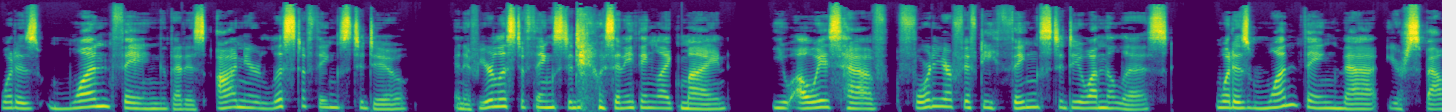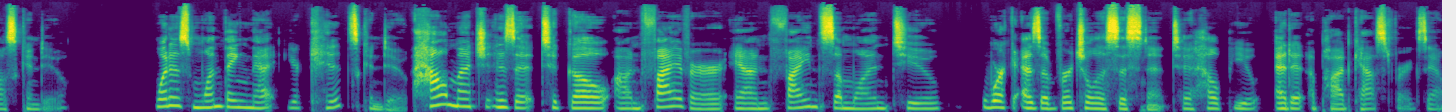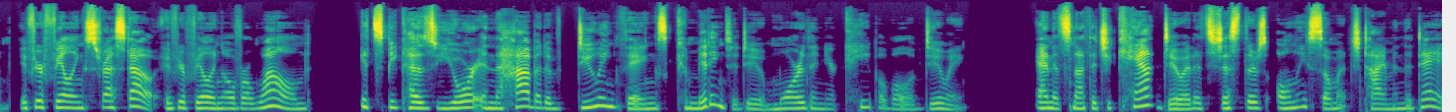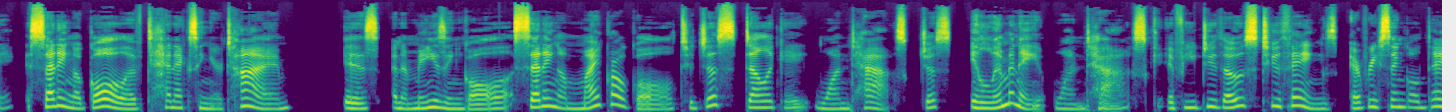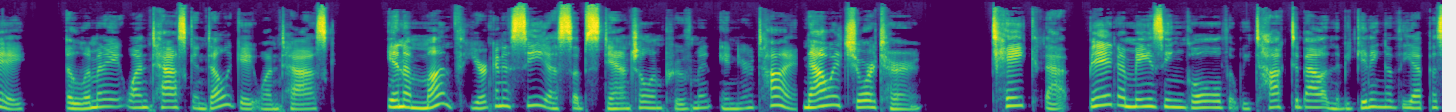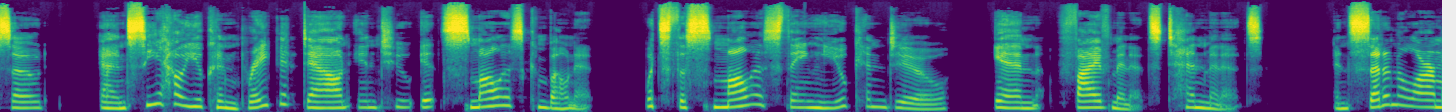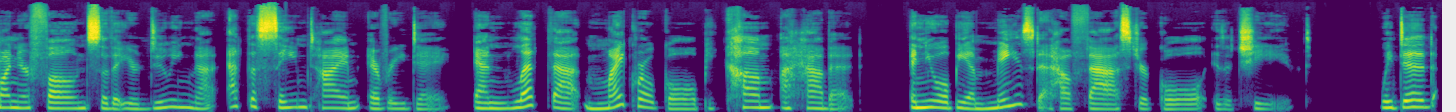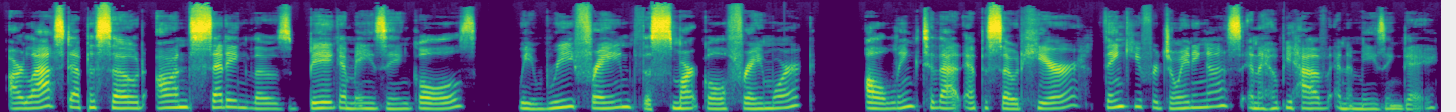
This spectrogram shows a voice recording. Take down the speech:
What is one thing that is on your list of things to do? And if your list of things to do is anything like mine, you always have 40 or 50 things to do on the list. What is one thing that your spouse can do? What is one thing that your kids can do? How much is it to go on Fiverr and find someone to work as a virtual assistant to help you edit a podcast, for example? If you're feeling stressed out, if you're feeling overwhelmed, it's because you're in the habit of doing things, committing to do more than you're capable of doing. And it's not that you can't do it, it's just there's only so much time in the day. Setting a goal of 10xing your time is an amazing goal. Setting a micro goal to just delegate one task, just eliminate one task. If you do those two things every single day, eliminate one task and delegate one task, in a month, you're going to see a substantial improvement in your time. Now it's your turn. Take that big, amazing goal that we talked about in the beginning of the episode and see how you can break it down into its smallest component. What's the smallest thing you can do in five minutes, 10 minutes? And set an alarm on your phone so that you're doing that at the same time every day. And let that micro goal become a habit and you will be amazed at how fast your goal is achieved. We did our last episode on setting those big, amazing goals. We reframed the SMART goal framework. I'll link to that episode here. Thank you for joining us, and I hope you have an amazing day.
